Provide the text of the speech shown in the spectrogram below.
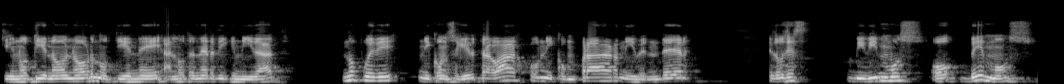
Quien no tiene honor no tiene, al no tener dignidad, no puede ni conseguir trabajo, ni comprar, ni vender. Entonces, vivimos o vemos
